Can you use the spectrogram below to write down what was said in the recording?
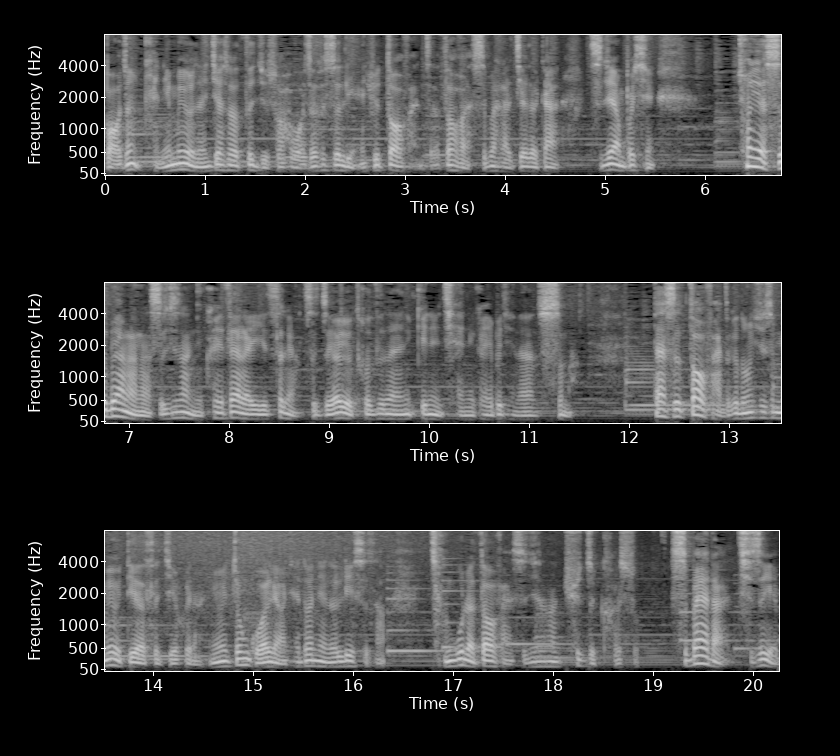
保证肯定没有人介绍自己说我这个是连续造反者，造反失败了接着干，实际上不行。创业失败了呢，实际上你可以再来一次两次，只要有投资人给你钱，你可以不停的试嘛。但是造反这个东西是没有第二次机会的，因为中国两千多年的历史上，成功的造反实际上屈指可数，失败的其实也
